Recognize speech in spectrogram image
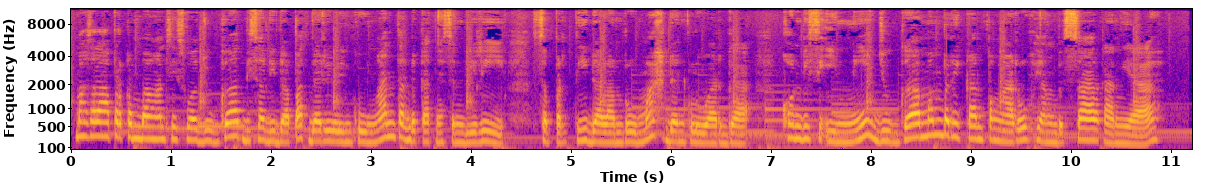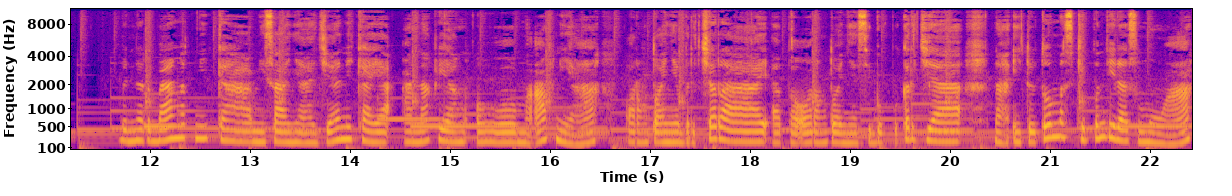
Masalah perkembangan siswa juga bisa didapat dari lingkungan terdekatnya sendiri, seperti dalam rumah dan keluarga. Kondisi ini juga memberikan pengaruh yang besar kan ya? Bener banget nih kak, misalnya aja nih kayak anak yang oh maaf nih ya, orang tuanya bercerai atau orang tuanya sibuk bekerja. Nah itu tuh meskipun tidak semua,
